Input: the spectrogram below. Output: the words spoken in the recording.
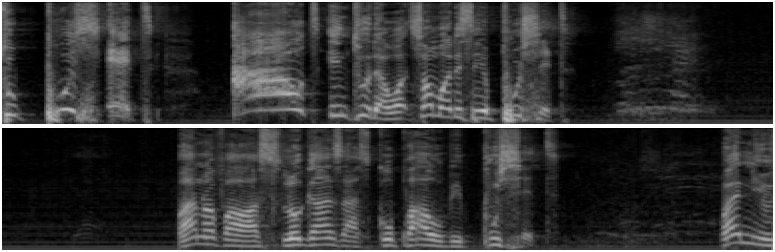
to push it out into the what? Somebody say, push it. One of our slogans as Copa will be push it. When you,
